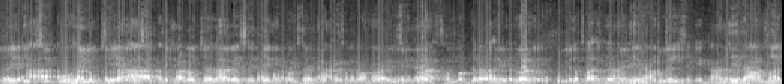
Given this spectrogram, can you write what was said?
જયદીપસિંહ ગોહિલ જે આ અખાડો ચલાવે છે, તેની પણ ધરપકડ કરવામાં આવી છે અને આ સમગ્ર નેટવર્ક તપાસ દરમિયાન એવું ખુલે છે કે ગાંધીધામથી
